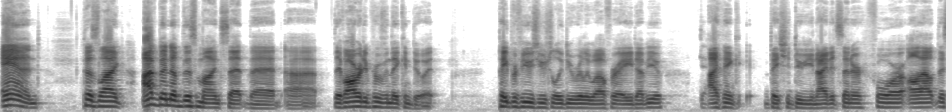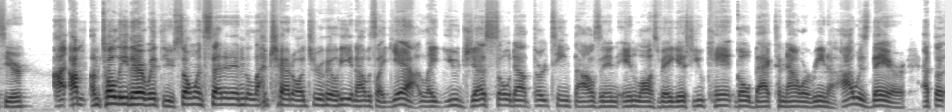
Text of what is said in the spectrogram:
And cuz like I've been of this mindset that uh they've already proven they can do it. Pay-per-views usually do really well for AEW I think they should do United Center for All Out this year. I, am I'm, I'm totally there with you. Someone said it in the live chat on True Hill Heat, and I was like, yeah, like you just sold out thirteen thousand in Las Vegas. You can't go back to Now Arena. I was there at the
